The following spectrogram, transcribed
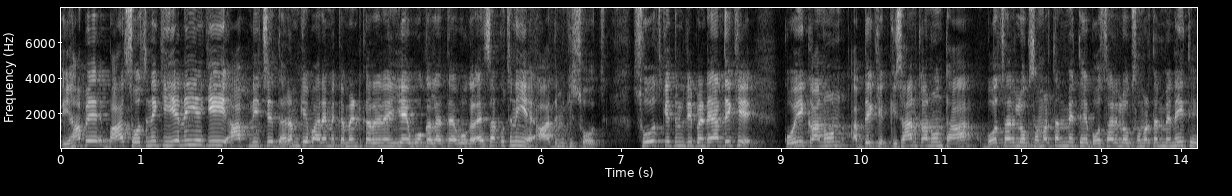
यहाँ पे बात सोचने की ये नहीं है कि आप नीचे धर्म के बारे में कमेंट कर रहे हैं ये वो गलत है वो गलत, ऐसा कुछ नहीं है आदमी की सोच। सोच कितनी डिपेंड है। आप देखिए कोई कानून, अब देखिए, किसान कानून था, बहुत सारे लोग समर्थन में थे, बहुत सारे लोग समर्थन में नहीं थे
